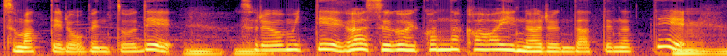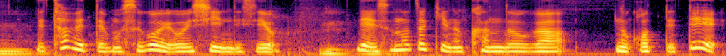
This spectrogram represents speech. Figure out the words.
詰まってるお弁当で、うんうん。それを見てあすごいこんな可愛いのあるんだってなって、うんうん。で食べてもすごい美味しいんですよ。うんでその時の感動が残っててへ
